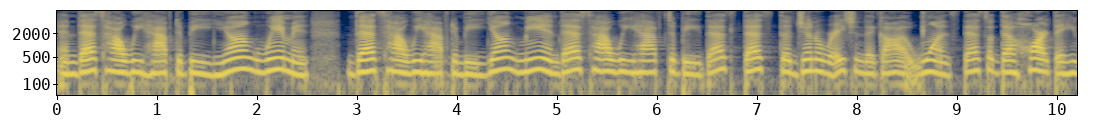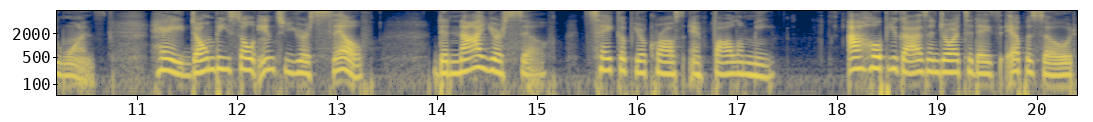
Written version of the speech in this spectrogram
And that's how we have to be young women. That's how we have to be young men. That's how we have to be. That's that's the generation that God wants. That's the heart that he wants. Hey, don't be so into yourself. Deny yourself. Take up your cross and follow me. I hope you guys enjoyed today's episode.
